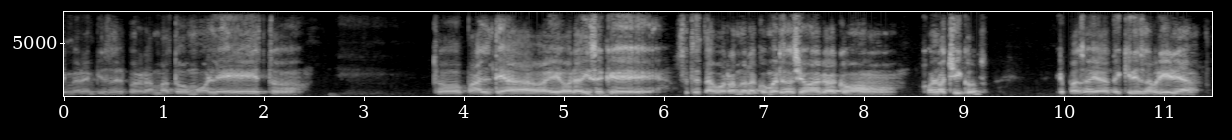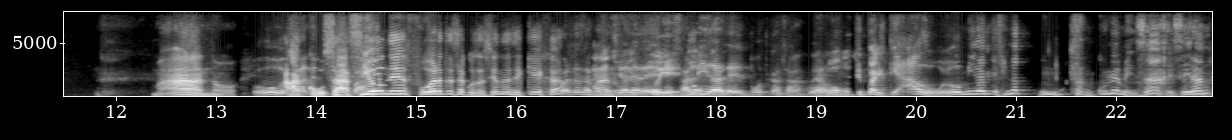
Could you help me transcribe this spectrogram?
Primero empieza el programa todo molesto, todo palteado ahí. Ahora dice que se te está borrando la conversación acá con, con los chicos. ¿Qué pasa? ¿Ya te quieres abrir ya? Mano, acusaciones, fuertes acusaciones de queja. Fuertes Mano, acusaciones de, oye, de salidas no, pero- del podcast, ¿ah? Cuidado. bueno, estoy palteado, weón. Mira, es una, un zanculo de mensajes. Eran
